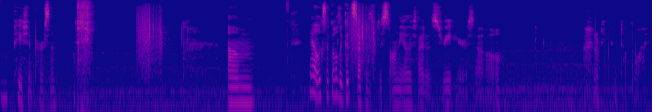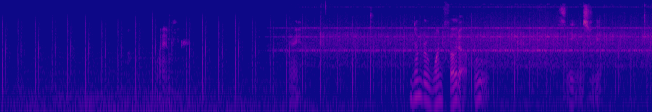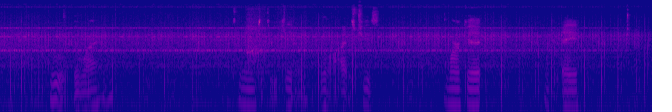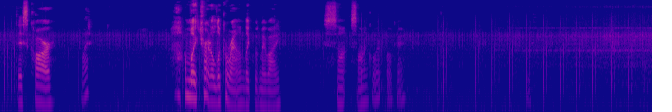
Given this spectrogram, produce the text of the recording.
I'm a patient person. um, yeah, it looks like all the good stuff is just on the other side of the street here, so... I don't even know why. Why I'm here. Right. Number one photo. Ooh. Sagan Street. Ooh, why? 10 to 3 p.m. Little eyes, jeez. Market. Market A. This car. What? I'm like trying to look around, like with my body. Son Soncourt? Okay.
